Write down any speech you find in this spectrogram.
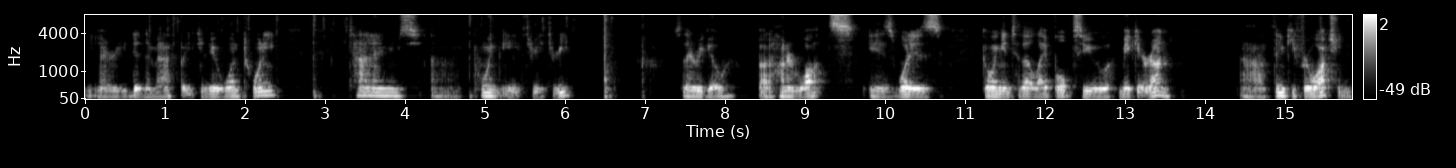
you already did the math, but you can do 120 times uh, 0.833. So there we go about 100 watts is what is going into the light bulb to make it run. Uh, thank you for watching.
